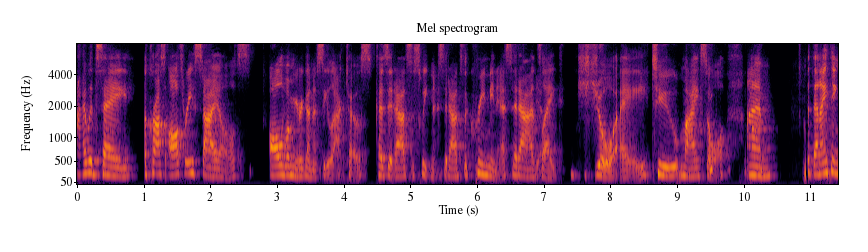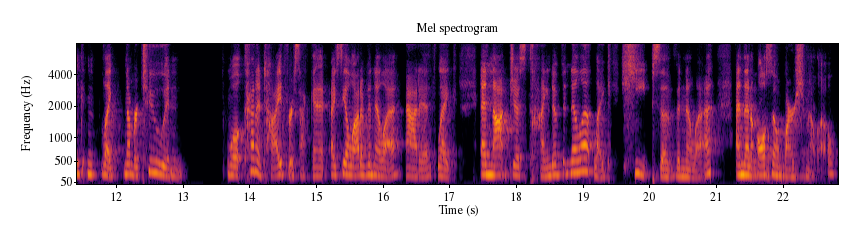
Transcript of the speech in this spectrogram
I would say across all three styles, all of them you're going to see lactose because it adds the sweetness, it adds the creaminess, it adds Yeah. like joy to my soul. Um, but then I think like number two and well, kind of tied for second. I see a lot of vanilla added, like, and not just kind of vanilla, like heaps of vanilla, and then also nothing like that. marshmallow.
